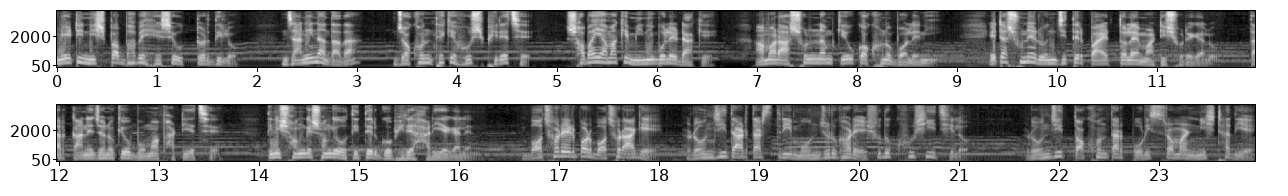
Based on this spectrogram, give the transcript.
মেয়েটি নিষ্পাপভাবে হেসে উত্তর দিল, জানি না দাদা, যখন থেকে হুশ ফিরেছে, সবাই আমাকে মিনি বলে ডাকে। আমার আসল নাম কেউ কখনো বলেনি। এটা শুনে রঞ্জিতের পায়ের তলায় মাটি সরে গেল, তার কানে যেন কেউ বোমা ফাটিয়েছে। তিনি সঙ্গে সঙ্গে অতীতের গভীরে হারিয়ে গেলেন। বছরের পর বছর আগে রঞ্জিত আর তার স্ত্রী মঞ্জুর ঘরে শুধু খুশিই ছিল। রঞ্জিত তখন তার পরিশ্রম আর নিষ্ঠা দিয়ে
